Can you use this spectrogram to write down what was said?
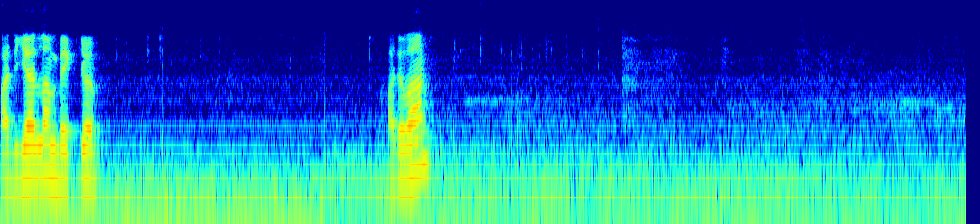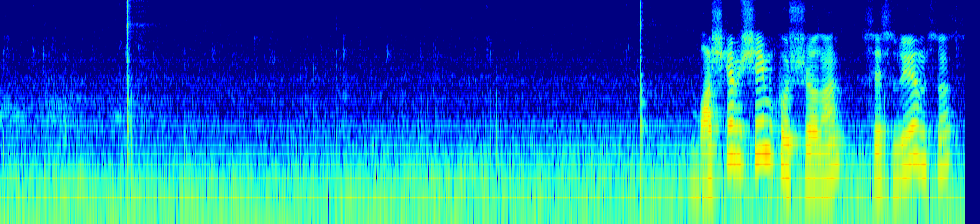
Hadi gel lan bekliyorum. Hadi lan. Başka bir şey mi koşuyor lan? Sesi duyuyor musunuz?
